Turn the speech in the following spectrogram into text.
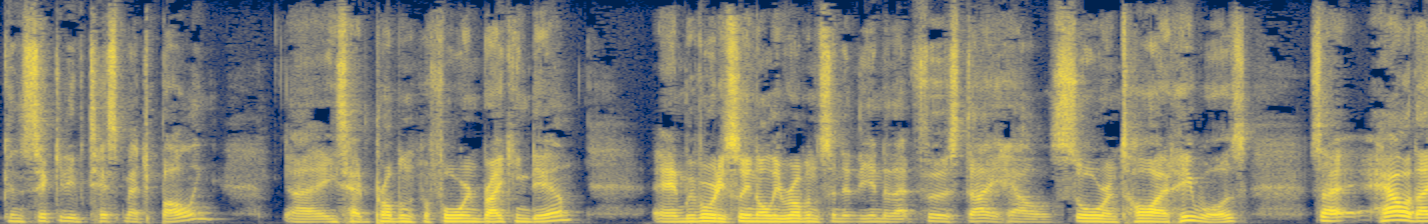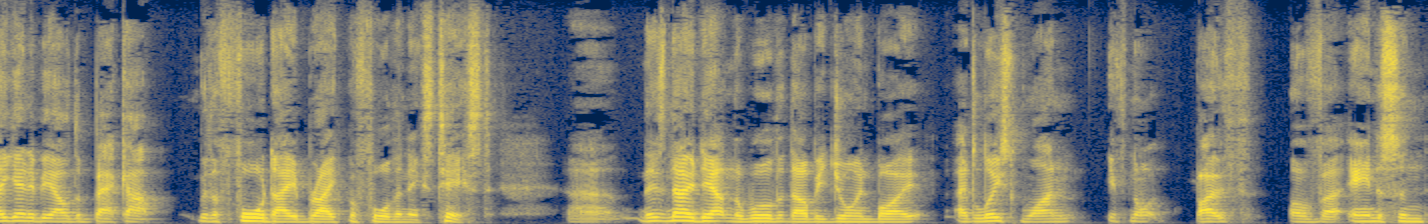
consecutive test match bowling. Uh, he's had problems before in breaking down. And we've already seen Ollie Robinson at the end of that first day, how sore and tired he was. So, how are they going to be able to back up with a four day break before the next test? Uh, there's no doubt in the world that they'll be joined by at least one, if not both, of uh, Anderson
